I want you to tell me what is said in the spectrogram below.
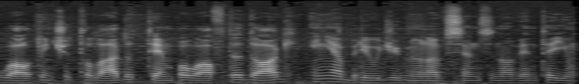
o auto-intitulado Temple of the Dog, em abril de 1991.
